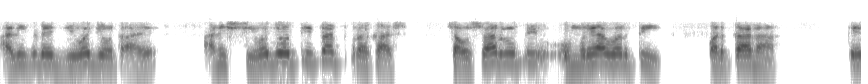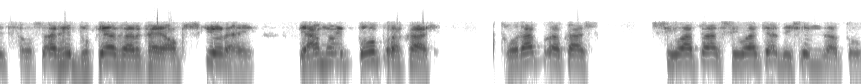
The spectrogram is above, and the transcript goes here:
अलीकडे जीवज्योत आहे. आणि शिवज्योतीचाच प्रकाश संसार रूपी उमऱ्यावरती पडताना ते संसार हे धुक्यासारखं आहे ऑब्स्क्युअर आहे. त्यामुळे तो प्रकाश थोडा प्रकाश शिवाचा शिवाच्या दिशेने जातो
